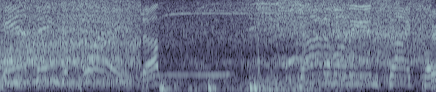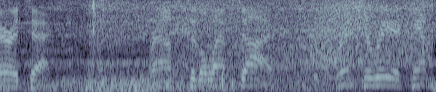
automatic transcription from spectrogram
Can't make the play. Up. Got him on the inside. Varitek. Rounds to the left side. Renteria can't.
